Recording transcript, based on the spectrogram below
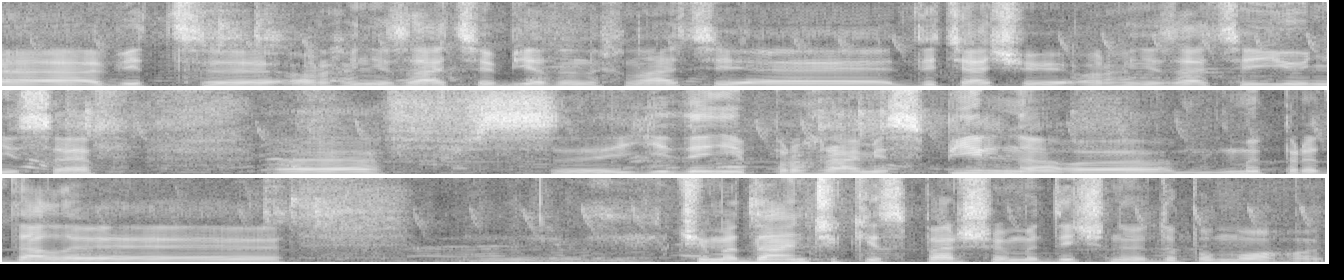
е, від е, Організації Об'єднаних Націй, дитячої організації ЮНІСЕФ. В єдиній програмі спільна ми передали чемоданчики з першою медичною допомогою.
